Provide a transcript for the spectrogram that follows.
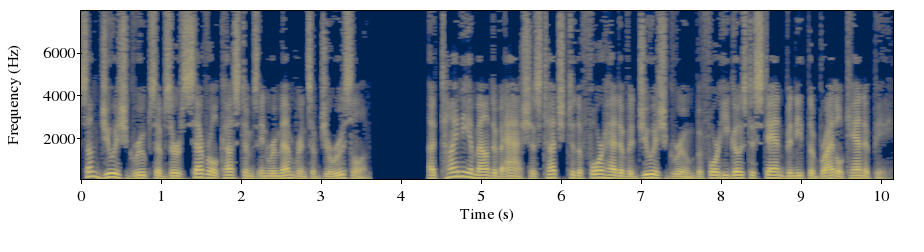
Some Jewish groups observe several customs in remembrance of Jerusalem. A tiny amount of ash is touched to the forehead of a Jewish groom before he goes to stand beneath the bridal canopy.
